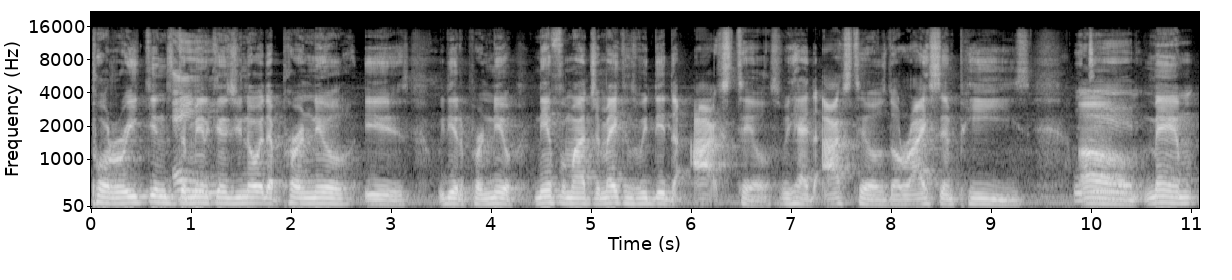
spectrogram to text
Puerto Ricans, Hey. Dominicans. You know what that pernil is. We did a pernil. Then for my Jamaicans, we did the oxtails. We had the oxtails, the rice and peas. We um, did. Man,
